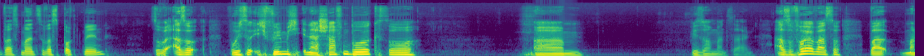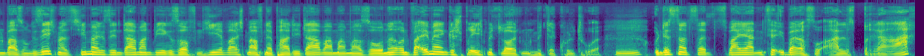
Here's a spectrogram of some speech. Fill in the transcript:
Was meinst du, was bockt mir hin? So, also, wo ich so, ich fühle mich in Aschaffenburg so, ähm, wie soll man sagen? Also vorher war es so, war, man war so ein Gesicht, man hat es hier mal gesehen, da mal ein Bier gesoffen, hier war ich mal auf einer Party, da war man mal so, ne? Und war immer im Gespräch mit Leuten und mit der Kultur. Und jetzt hat seit zwei Jahren ist ja überall auch so alles brach.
